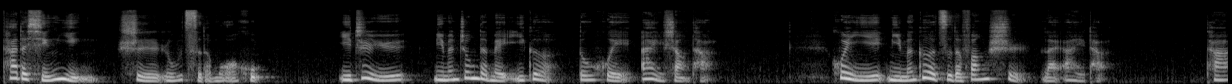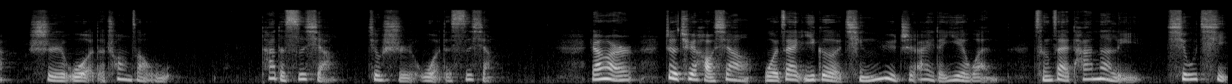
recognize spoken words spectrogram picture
他的形影是如此的模糊，以至于你们中的每一个都会爱上他，会以你们各自的方式来爱他。他是我的创造物，他的思想就是我的思想。然而，这却好像我在一个情欲之爱的夜晚，曾在他那里休憩，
